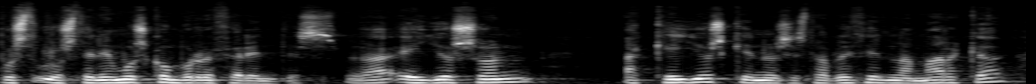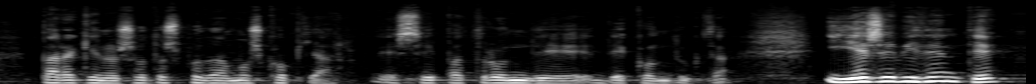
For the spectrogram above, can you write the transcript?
pues los tenemos como referentes. Ellos son aquellos que nos establecen la marca para que nosotros podamos copiar ese patrón de, conducta. Y es evidente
